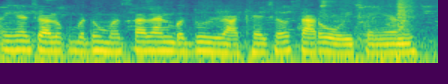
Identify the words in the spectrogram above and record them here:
અહીંયા લોકો બધું મસાલા ને બધું રાખે છે સારું હોય છે અહીંયાનું.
